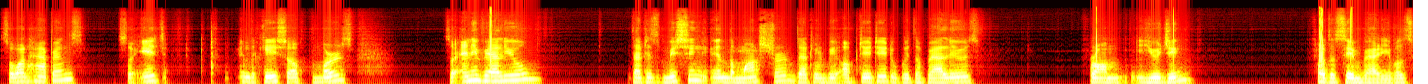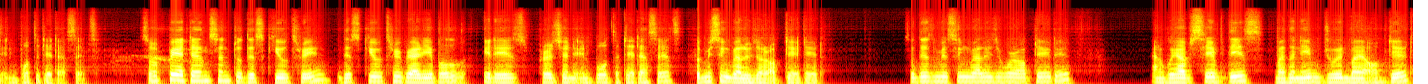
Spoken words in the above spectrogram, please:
So what happens? So age in the case of merge so any value that is missing in the master that will be updated with the values from using for the same variables in both the data sets so pay attention to this q3 this q3 variable it is present in both the data sets. The missing values are updated. So these missing values were updated and we have saved this by the name joinby update.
